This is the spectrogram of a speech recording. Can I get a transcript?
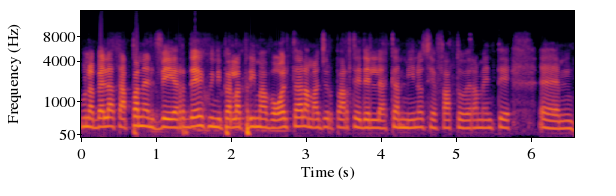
una bella tappa nel verde, quindi per la prima volta la maggior parte del cammino si è fatto veramente... Ehm,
